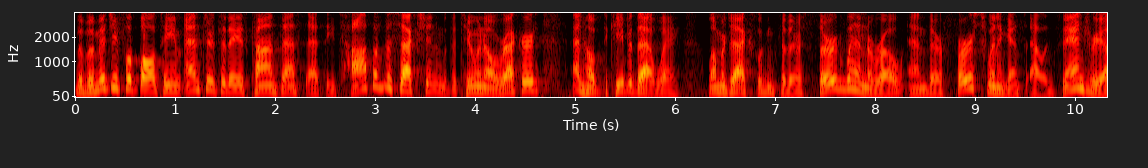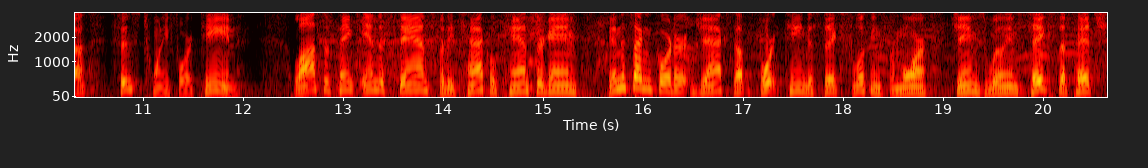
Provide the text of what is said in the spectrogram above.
The Bemidji football team entered today's contest at the top of the section with a 2-0 record and hope to keep it that way. Lumberjacks looking for their third win in a row and their first win against Alexandria since 2014. Lots of pink in the stands for the tackle cancer game. In the second quarter, Jacks up 14 to 6, looking for more. James Williams takes the pitch,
